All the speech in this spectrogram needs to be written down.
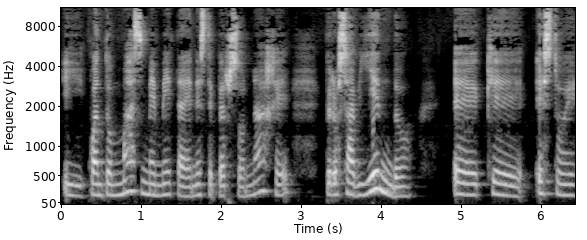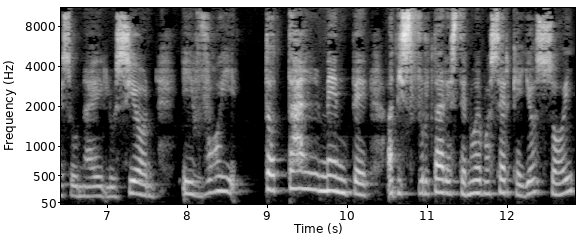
y cuanto más me meta en este personaje, pero sabiendo que esto es una ilusión y voy totalmente a disfrutar este nuevo ser que yo soy,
